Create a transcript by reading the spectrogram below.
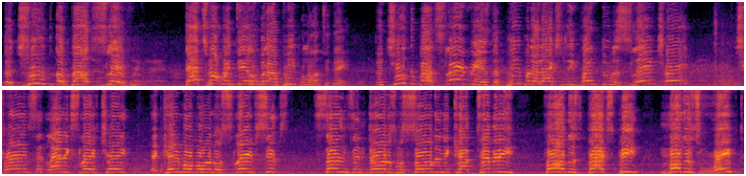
The truth about slavery. That's what we're dealing with our people on today. The truth about slavery is the people that actually went through the slave trade, transatlantic slave trade, that came over on those slave ships. Sons and daughters were sold into captivity, fathers backs beat, mothers raped,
